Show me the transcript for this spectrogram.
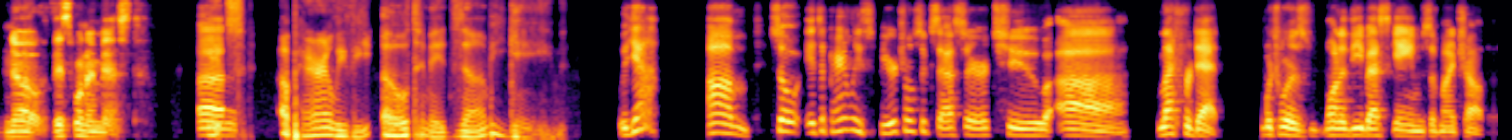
no, this one I missed. Uh, it's apparently the ultimate zombie game. Well, yeah. Um, so it's apparently a spiritual successor to uh Left for Dead, which was one of the best games of my childhood.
